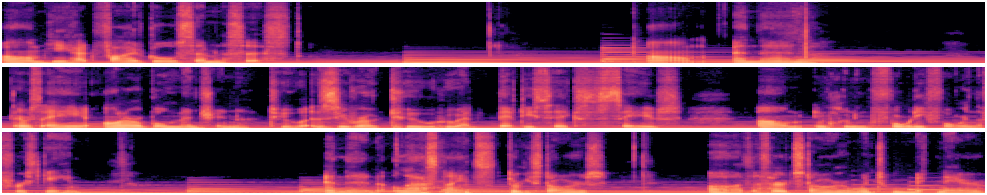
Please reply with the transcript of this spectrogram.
Um, he had five goals, seven assists. Um, and then there was a honorable mention to Zero Two, who had 56 saves, um, including 44 in the first game. And then last night's three stars uh, the third star went to McNair,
